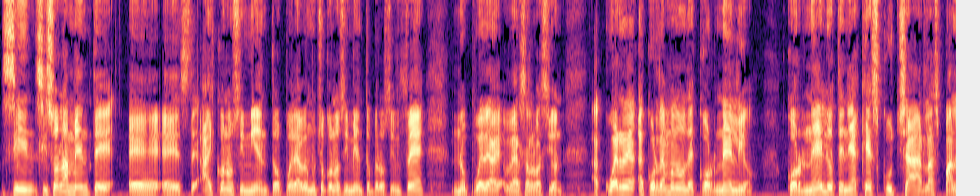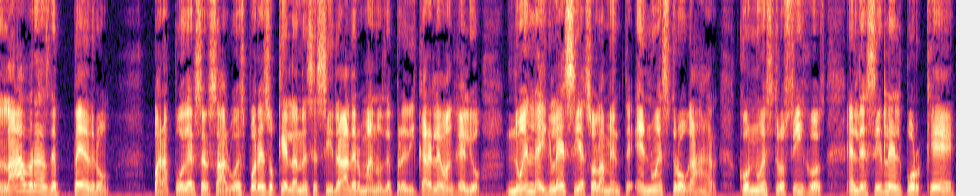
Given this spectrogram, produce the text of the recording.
sin, si solamente eh, este, hay conocimiento, puede haber mucho conocimiento, pero sin fe no puede haber salvación. Acuerde, acordémonos de Cornelio. Cornelio tenía que escuchar las palabras de Pedro para poder ser salvo. Es por eso que la necesidad, hermanos, de predicar el Evangelio, no en la iglesia solamente, en nuestro hogar, con nuestros hijos, el decirle el por qué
